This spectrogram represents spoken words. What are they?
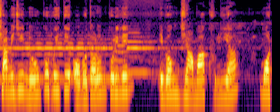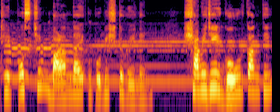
স্বামীজি নৌকো হইতে অবতরণ করিলেন এবং জামা খুলিয়া মঠের পশ্চিম বারান্দায় উপবিষ্ট হইলেন। স্বামীজির গৌরকান্তি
